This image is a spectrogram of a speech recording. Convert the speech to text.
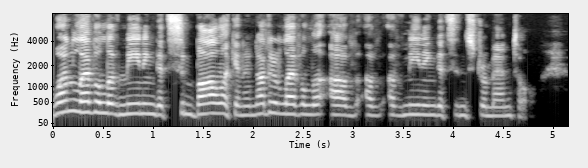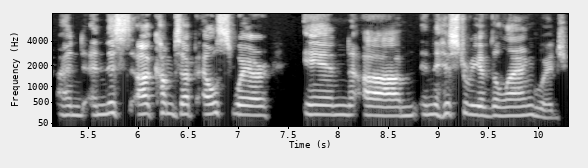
one level of meaning that's symbolic and another level of, of, of meaning that's instrumental. And, and this uh, comes up elsewhere in, um, in the history of the language.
